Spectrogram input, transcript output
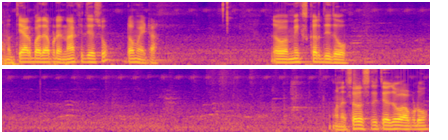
અને ત્યારબાદ આપણે નાખી દઈશું ટમેટા. હવે મિક્સ કરી દીધું. અને સરસ રીતે જો આપણું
